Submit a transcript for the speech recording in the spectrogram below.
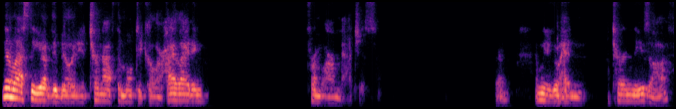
And then lastly, you have the ability to turn off the multicolor highlighting from our matches. Okay. I'm going to go ahead and turn these off.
